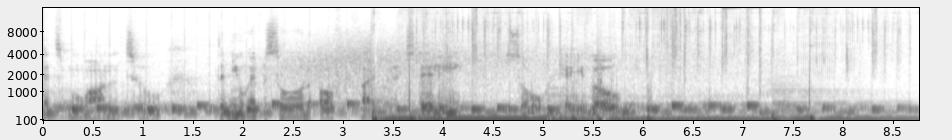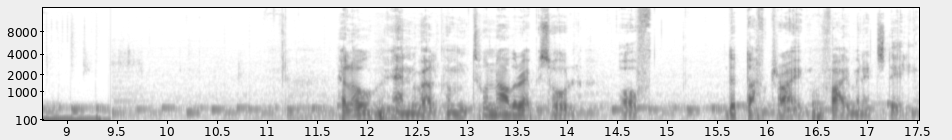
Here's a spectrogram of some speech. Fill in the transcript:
let's move on to the new episode of the 5 Minutes Daily. So, here you go. Hello, and welcome to another episode of the Tough Tribe 5 Minutes Daily.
